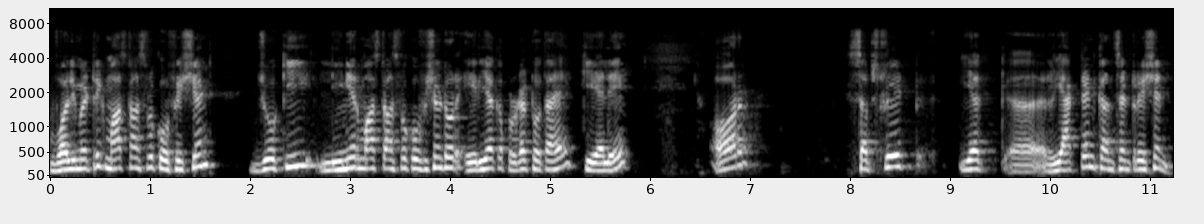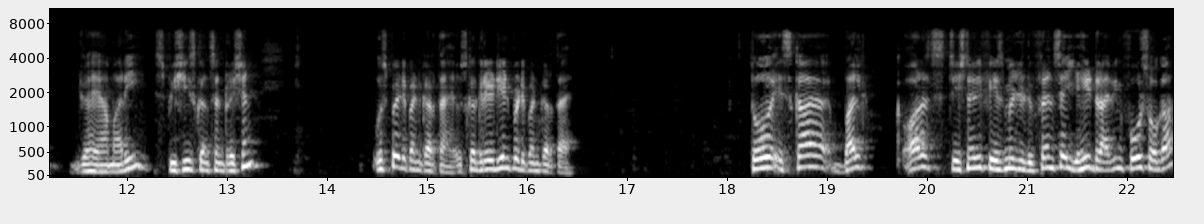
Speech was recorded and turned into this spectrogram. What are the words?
वॉल्यूमेट्रिक मास ट्रांसफ़र कोफिशियंट जो कि लीनियर मास ट्रांसफ़र कोफिशियंट और एरिया का प्रोडक्ट होता है के और सबस्ट्रेट या रिएक्टेंट कंसेंट्रेशन जो है हमारी स्पीशीज कंसेंट्रेशन उस पर डिपेंड करता है उसका ग्रेडियंट पर डिपेंड करता है। तो इसका बल्क और स्टेशनरी फ़ेज़ में जो डिफरेंस है यही ड्राइविंग फोर्स होगा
